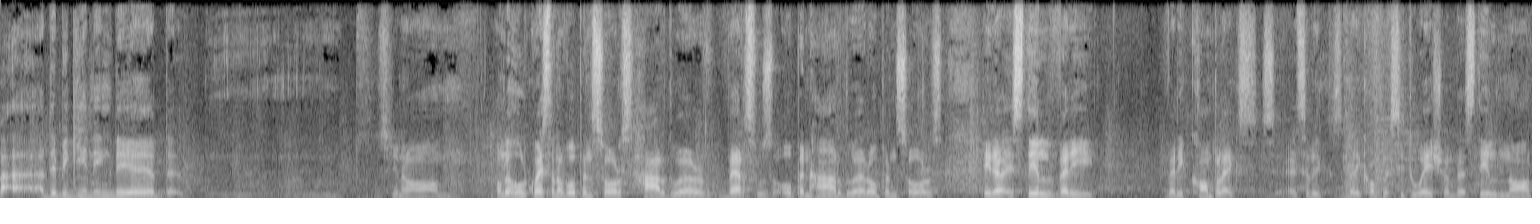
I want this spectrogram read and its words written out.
At the beginning, the, the, you know, on the whole question of open source hardware versus open hardware, open source, it is still very very complex. It's a very, very, complex situation. There's still not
